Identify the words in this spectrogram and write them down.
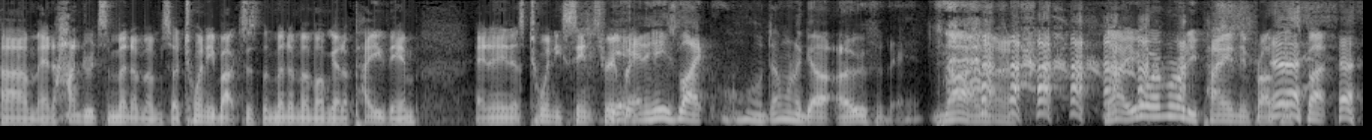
um, and 100's the minimum. So 20 bucks is the minimum I'm going to pay them, and then it's 20 cents for yeah, every. and he's like, oh, I don't want to go over that. No, no, no. You, I'm already paying them for other things, but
